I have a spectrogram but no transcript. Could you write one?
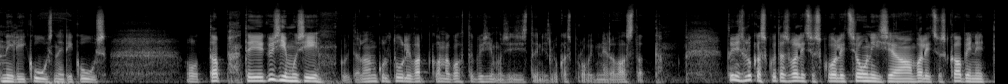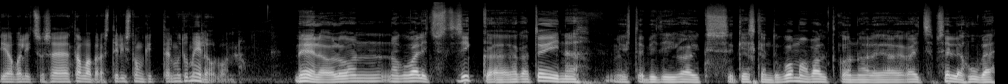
neli, kuus, neli, kuus ootab teie küsimusi. kui tal on kultuurivaldkonna kohta küsimusi, siis Tõnis Lukas proovib neile vastata. Tõnis Lukas, kuidas valitsuskoalitsioonis ja valitsuskabineti ja valitsuse tavapärastel istungitel muidu meeleolu on? meeleolu on nagu valitsustes ikka väga töine, ühtepidi igaüks keskendub oma valdkonnale ja kaitseb selle huve.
